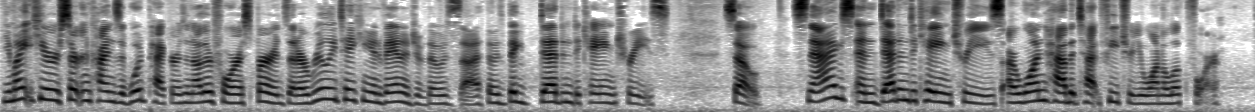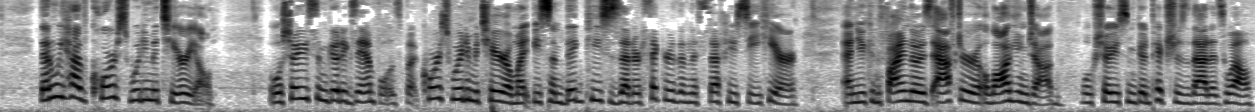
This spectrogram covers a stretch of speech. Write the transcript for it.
You might hear certain kinds of woodpeckers and other forest birds that are really taking advantage of those, uh, those big dead and decaying trees. So, snags and dead and decaying trees are one habitat feature you want to look for. Then we have coarse woody material. We'll show you some good examples, but coarse woody material might be some big pieces that are thicker than the stuff you see here. And you can find those after a logging job. We'll show you some good pictures of that as well.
